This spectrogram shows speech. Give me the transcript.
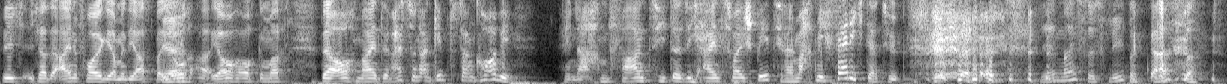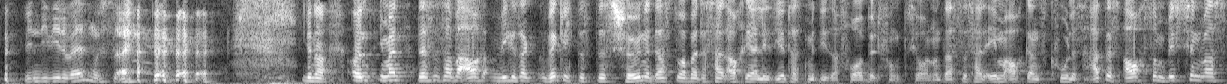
ich, ich hatte eine Folge ja mit Jasper yeah. Jauch, Jauch auch gemacht, der auch meinte, weißt du, dann gibt es dann Corby. Hey, nach dem Fahren zieht er sich ein, zwei Spezi rein, macht mich fertig, der Typ. ja, meinst du, das Leben. Ja. Jasper. Individuell muss sein. Genau. Und ich meine, das ist aber auch, wie gesagt, wirklich das, das Schöne, dass du aber das halt auch realisiert hast mit dieser Vorbildfunktion und dass das halt eben auch ganz cool ist. Hat es auch so ein bisschen was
